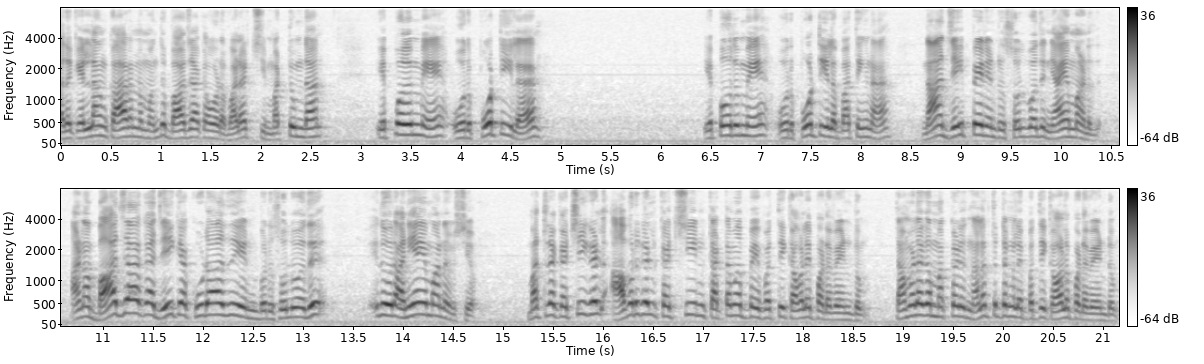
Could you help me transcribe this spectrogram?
அதுக்கெல்லாம் காரணம் வந்து பாஜகவோட வளர்ச்சி மட்டும்தான். எப்போதுமே ஒரு போட்டியில் எப்போதுமே ஒரு போட்டியில் பார்த்தீங்கன்னா நான் ஜெயிப்பேன் என்று சொல்வது நியாயமானது. ஆனால் பாஜக ஜெயிக்கக்கூடாது என்பது சொல்வது இது ஒரு அநியாயமான விஷயம். மற்ற கட்சிகள் அவர்கள் கட்சியின் கட்டமைப்பை பற்றி கவலைப்பட வேண்டும். தமிழக மக்களின் நலத்திட்டங்களை பற்றி கவலைப்பட வேண்டும்.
